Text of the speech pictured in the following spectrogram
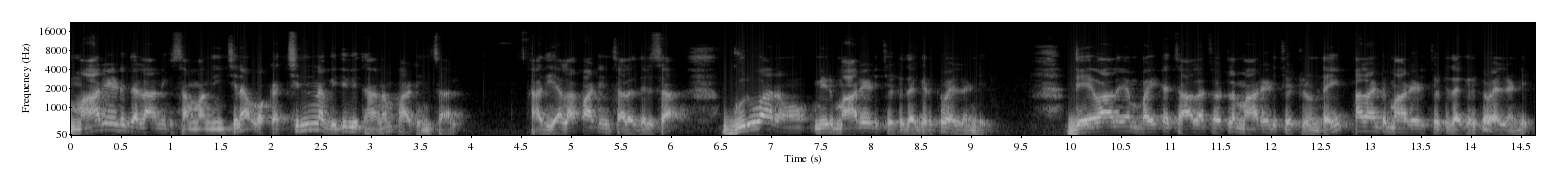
మారేడు దళానికి సంబంధించిన ఒక చిన్న విధి విధానం పాటించాలి. అది ఎలా పాటించాలో తెలుసా? గురువారం మీరు మారేడు చెట్టు దగ్గరికి వెళ్ళండి. దేవాలయం బయట చాలా చోట్ల మారేడు చెట్లు ఉంటాయి. అలాంటి మారేడు చెట్టు దగ్గరికి వెళ్ళండి.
